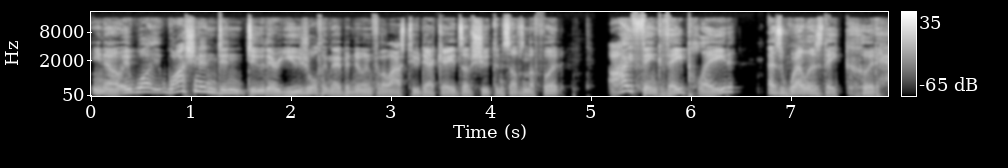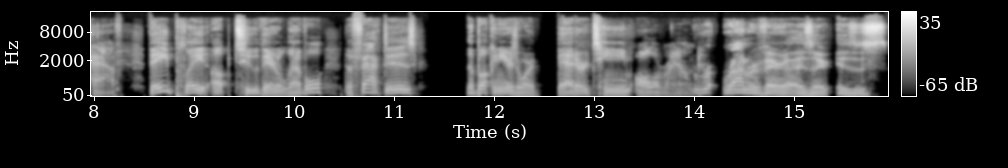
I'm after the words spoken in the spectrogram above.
you know it was Washington didn't do their usual thing they've been doing for the last two decades of shoot themselves in the foot. I think they played as well as they could have. They played up to their level. The fact is, the Buccaneers were a better team all around. R- Ron Rivera is a is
